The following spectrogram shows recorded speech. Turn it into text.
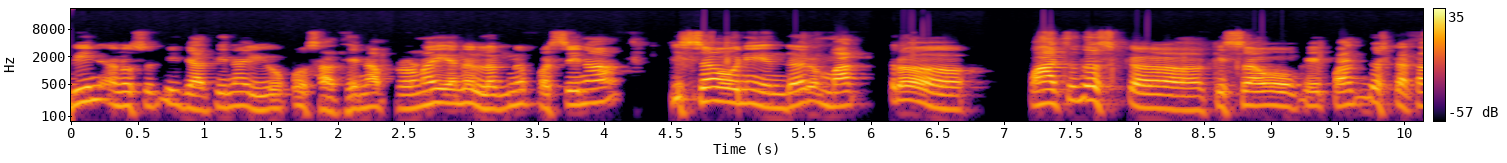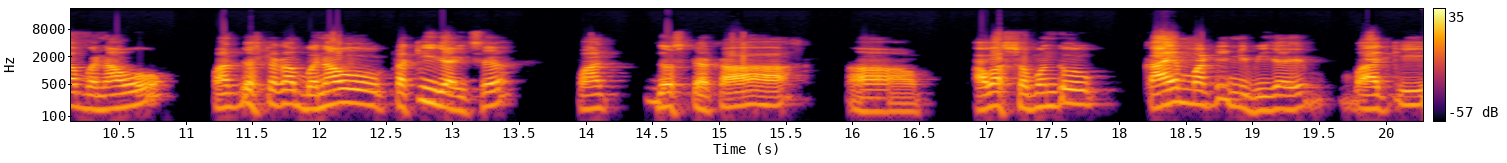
બિન અનુસૂચિત જાતિના યુવકો સાથેના પ્રણય અને લગ્ન પછીના કિસ્સાઓની અંદર માત્ર પાંચ દસ કિસ્સાઓ કે પાંચ દસ ટકા બનાવો પાંચ દસ ટકા બનાવો ટકી જાય છે. પાંચ દસ ટકા આવા સંબંધો કાયમ માટે નિભી જાય. બાકી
